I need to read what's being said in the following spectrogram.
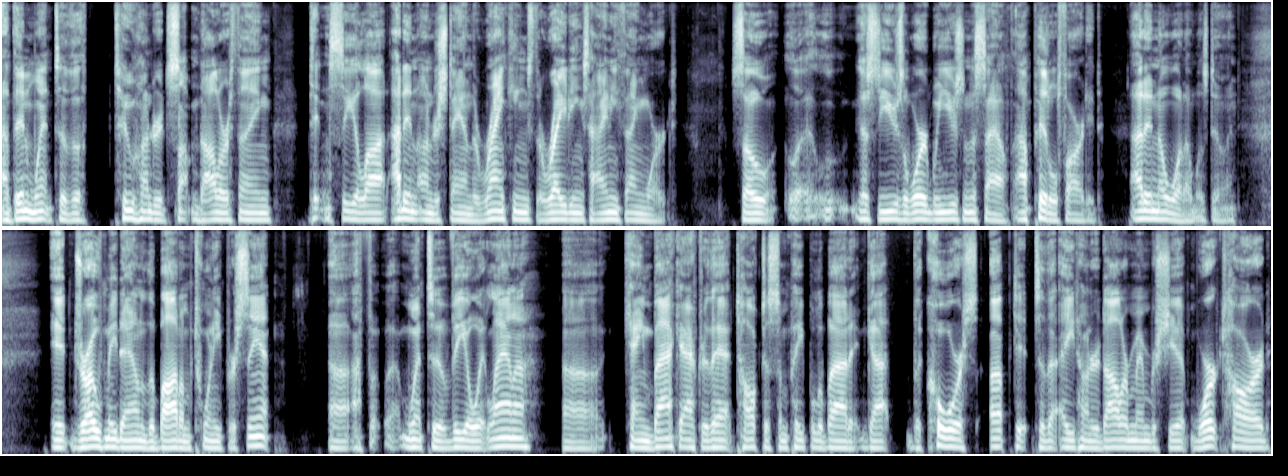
I then went to the 200 something dollar thing. Didn't see a lot. I didn't understand the rankings, the ratings, how anything worked. So, just to use the word we use in the South, I piddle farted. I didn't know what I was doing. It drove me down to the bottom 20%. Uh, I went to VO Atlanta, uh, came back after that, talked to some people about it, got the course, upped it to the $800 membership, worked hard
